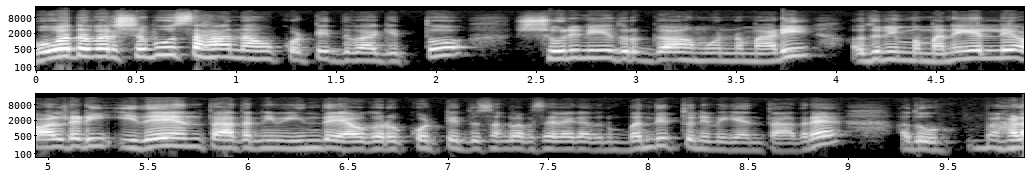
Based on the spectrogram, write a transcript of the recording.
ಹೋದ ವರ್ಷವೂ ಸಹ ನಾವು ಕೊಟ್ಟಿದ್ದವಾಗಿತ್ತು. ಶೂಲಿನಿ ದುರ್ಗಾ ಹೋಮವನ್ನು ಮಾಡಿ, ಅದು ನಿಮ್ಮ ಮನೆಯಲ್ಲೇ ಆಲ್ರೆಡಿ ಇದೆ ಅಂತ ಆದರೆ ನೀವು ಹಿಂದೆ ಯಾವಾಗಾರು ಕೊಟ್ಟಿದ್ದು ಸಂಕಲ್ಪ ಸೇವೆಗೆ ಅದನ್ನು ಬಂದಿತ್ತು ನಿಮಗೆ ಅಂತ ಆದರೆ ಅದು ಬಹಳ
